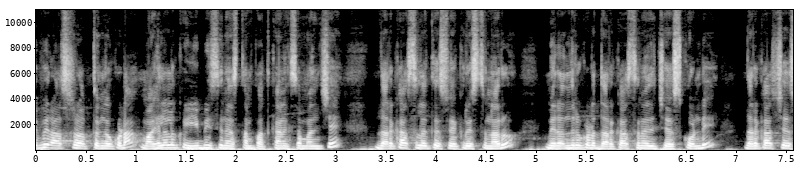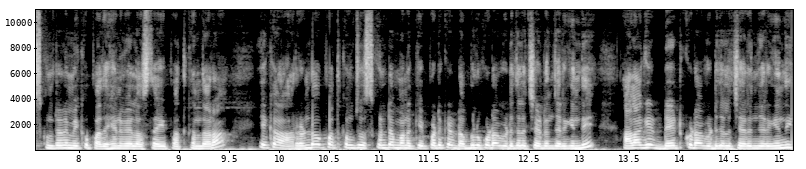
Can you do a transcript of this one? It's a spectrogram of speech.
ఏపీ రాష్ట్ర వ్యాప్తంగా కూడా మహిళలకు ఈబీసీ నేస్తం పథకానికి సంబంధించి దరఖాస్తులు అయితే స్వీకరిస్తున్నారు. మీరందరూ కూడా దరఖాస్తు అనేది చేసుకోండి. దరఖాస్తు చేసుకుంటేనే మీకు పదిహేను వేలు వస్తాయి ఈ పథకం ద్వారా. ఇక రెండవ పథకం చూసుకుంటే మనకి ఇప్పటికే డబ్బులు కూడా విడుదల చేయడం జరిగింది. అలాగే డేట్ కూడా విడుదల చేయడం జరిగింది.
